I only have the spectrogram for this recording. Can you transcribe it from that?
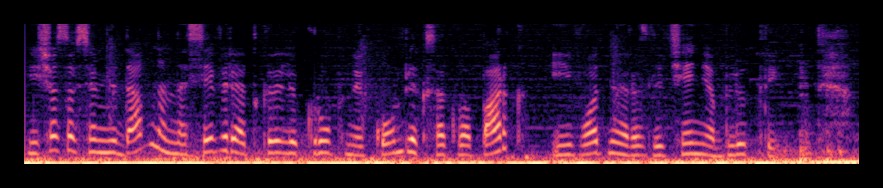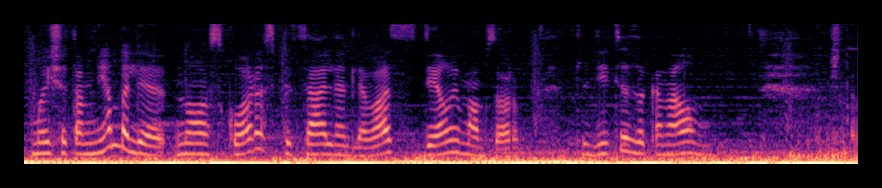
Еще совсем недавно на севере открыли крупный комплекс аквапарк и водные развлечения Blue Tree. Мы еще там не были, но скоро специально для вас сделаем обзор. Следите за каналом. Что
